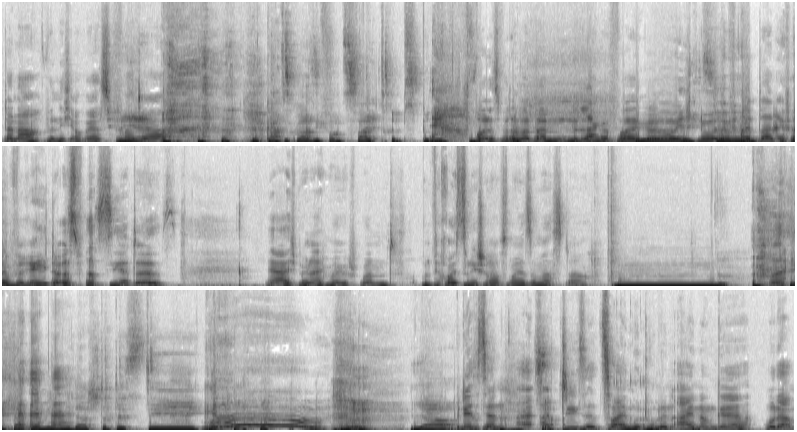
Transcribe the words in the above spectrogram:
danach bin ich auch erst Vater. Ja. Kannst du quasi von zwei Trips berichten. Voll, das wird aber dann eine lange Folge, Ja, wo ich nur so. immer darüber berichte, was passiert ist. Ja, ich bin echt mal gespannt. Und wie freust du dich schon aufs neue Semester? Mm, nö. ich habe nämlich wieder Statistik. ja. Für dich ist ja ein, äh, diese zwei Module in einem, gell? Oder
